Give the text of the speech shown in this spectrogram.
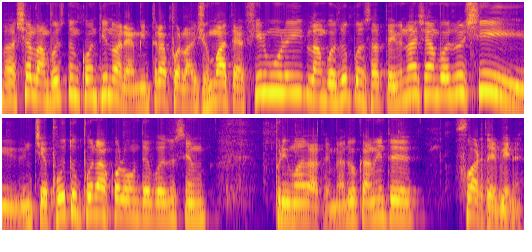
Așa l-am văzut în continuare. Am intrat pe la jumatea filmului, l-am văzut până s-a terminat și am văzut și începutul până acolo unde văzusem prima dată. Mi-aduc aminte foarte bine.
